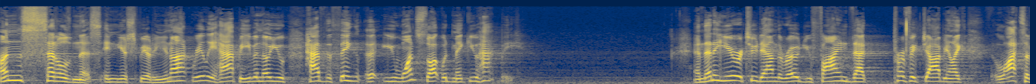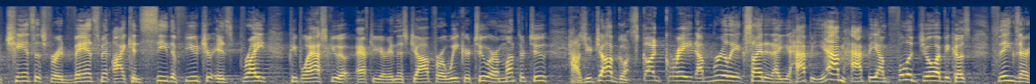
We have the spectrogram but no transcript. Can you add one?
unsettledness in your spirit, and you're not really happy, even though you have the thing that you once thought would make you happy. And then a year or two down the road, you find that perfect job, and you're like, lots of chances for advancement. I can see the future is bright. People ask you after you're in this job for a week or two or a month or two, how's your job going? It's going great. I'm really excited. Are you happy? Yeah, I'm happy. I'm full of joy because things are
